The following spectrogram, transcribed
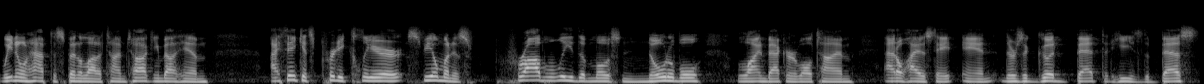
We don't have to spend a lot of time talking about him. I think it's pretty clear Spielman is probably the most notable linebacker of all time at Ohio State, and there's a good bet that he's the best.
